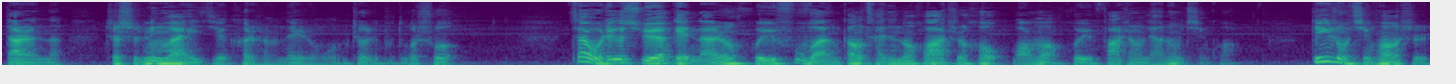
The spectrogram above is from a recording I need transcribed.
当然呢，这是另外一节课程的内容，我们这里不多说。在我这个学员给男人回复完刚才那段话之后，往往会发生两种情况。第一种情况是，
